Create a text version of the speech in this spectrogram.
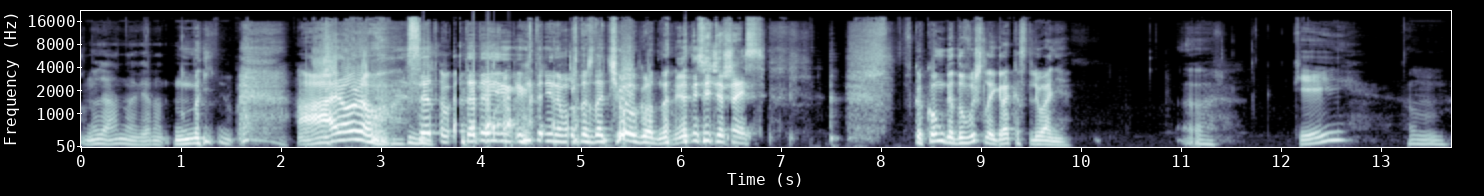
Ну да, наверное. Ну, I don't know. С этого- от этой викторины можно ждать чего угодно. 2006. В каком году вышла игра Castlevania? Окей. М,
